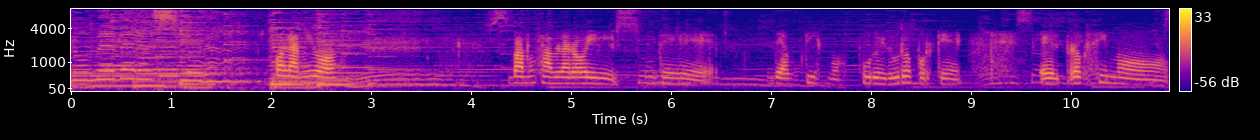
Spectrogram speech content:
No me verás llorar. Hola amigos, vamos a hablar hoy de, de autismo puro y duro porque el próximo,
